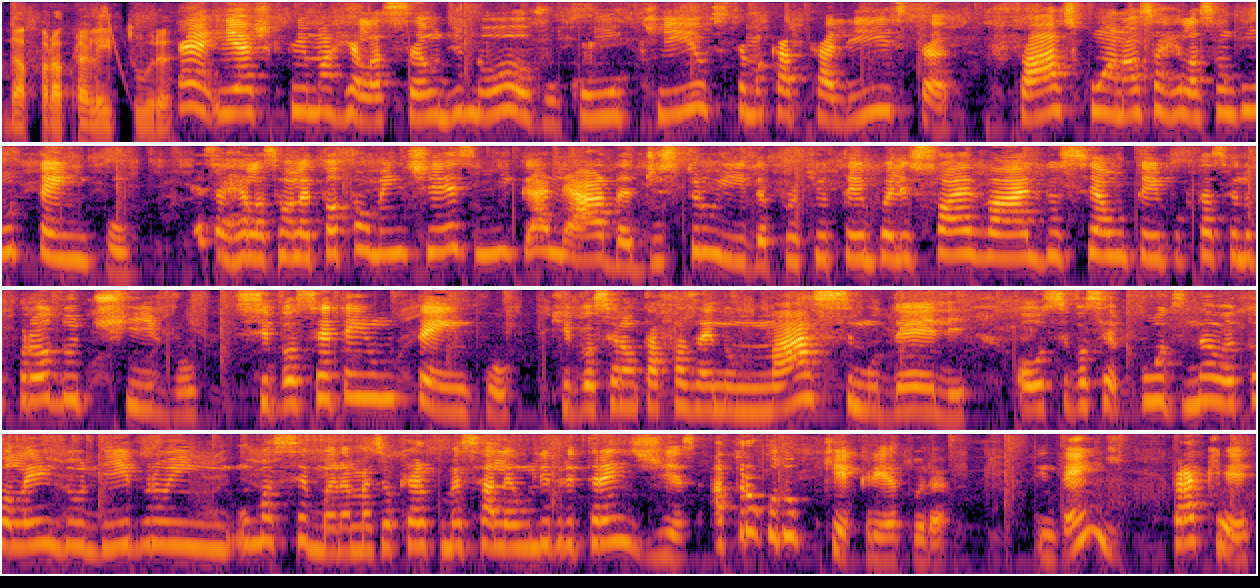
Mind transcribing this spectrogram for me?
da própria leitura. É, e acho que tem uma relação, de novo, com o que o sistema capitalista faz com a nossa relação com o tempo essa relação é totalmente esmigalhada, destruída, porque o tempo ele só é válido se é um tempo que está sendo produtivo. Se você tem um tempo que você não está fazendo o máximo dele, ou se você, putz, não, eu tô lendo o livro em uma semana, mas eu quero começar a ler um livro em três dias. A troco do quê, criatura? Entende? Pra quê?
